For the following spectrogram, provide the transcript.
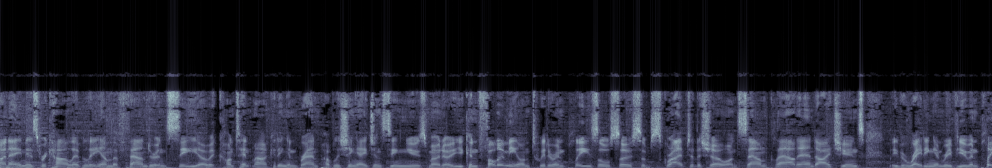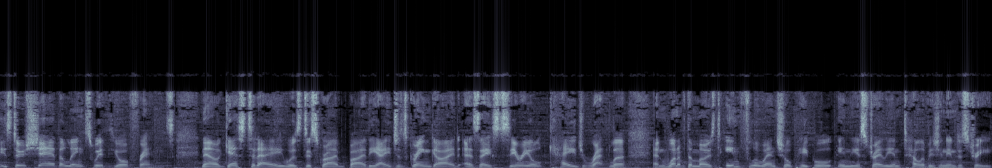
My name is Ricard Eberly. I'm the founder and CEO at content marketing and brand publishing agency Newsmodo. You can follow me on Twitter and please also subscribe to the show on SoundCloud and iTunes. Leave a rating and review and please do share the links with your friends. Now, a guest today was described by the Age's Green Guide as a serial cage rattler and one of the most influential people in the Australian television industry.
